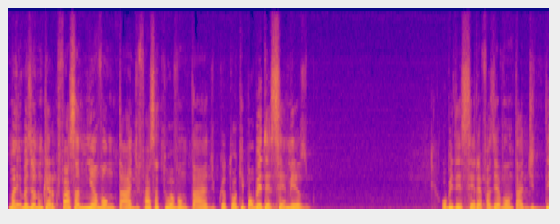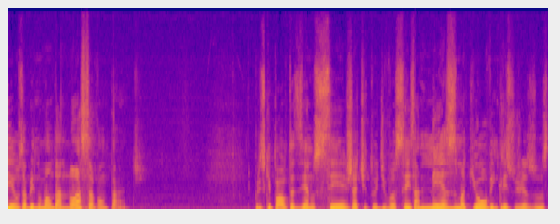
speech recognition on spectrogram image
mas, mas eu não quero que faça a minha vontade, faça a tua vontade, porque eu estou aqui para obedecer mesmo. Obedecer é fazer a vontade de Deus, abrindo mão da nossa vontade. Por isso que Paulo está dizendo: seja a atitude de vocês a mesma que houve em Cristo Jesus.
